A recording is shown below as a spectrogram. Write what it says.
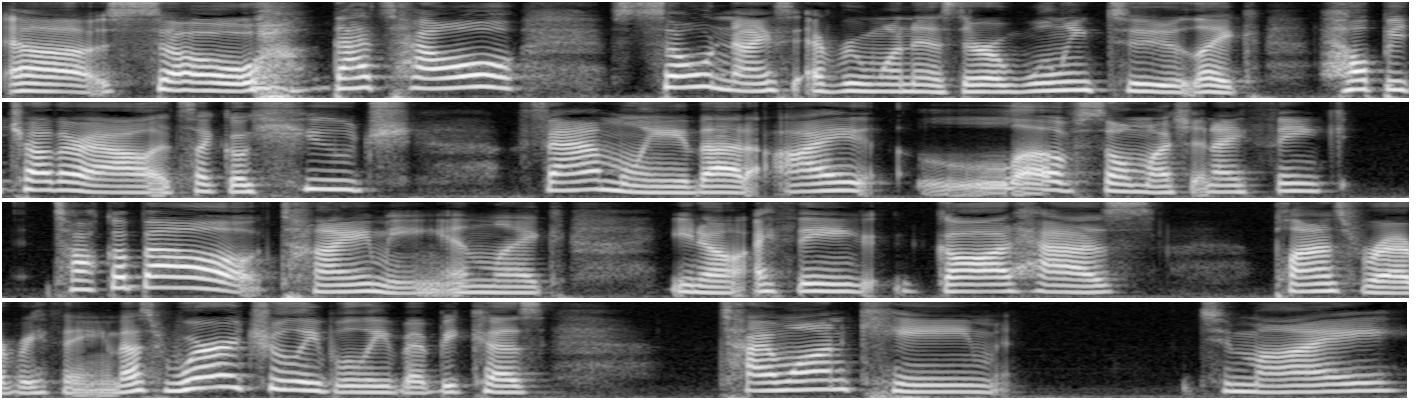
Uh, so that's how so nice everyone is. They're willing to like help each other out. It's like a huge family that I love so much. And I think talk about timing and like, you know, I think God has plans for everything. That's where I truly believe it because Taiwan came to my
